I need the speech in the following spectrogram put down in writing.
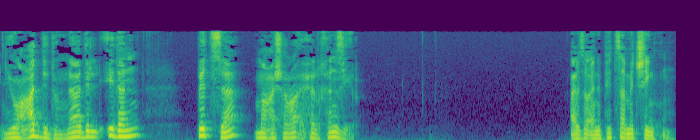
يعدد النادل إذن بيتزا مع شرائح الخنزير Also eine Pizza mit Schinken.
